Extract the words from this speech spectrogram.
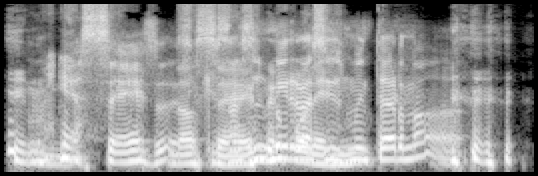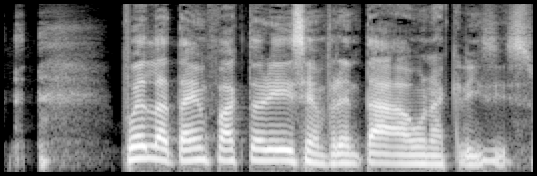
Ya sé, eso, No es que sé, es mi racismo interno. pues la Time Factory se enfrenta a una crisis.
